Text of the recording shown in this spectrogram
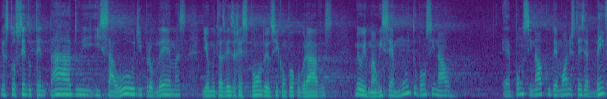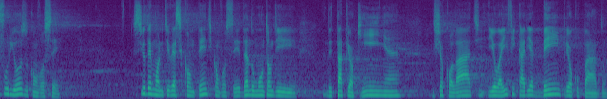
eu estou sendo tentado e, e saúde, problemas, e eu muitas vezes respondo, eles ficam um pouco bravos. Meu irmão, isso é muito bom sinal. É bom sinal que o demônio esteja bem furioso com você. Se o demônio estivesse contente com você, dando um montão de, de tapioquinha, de chocolate, e eu aí ficaria bem preocupado.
